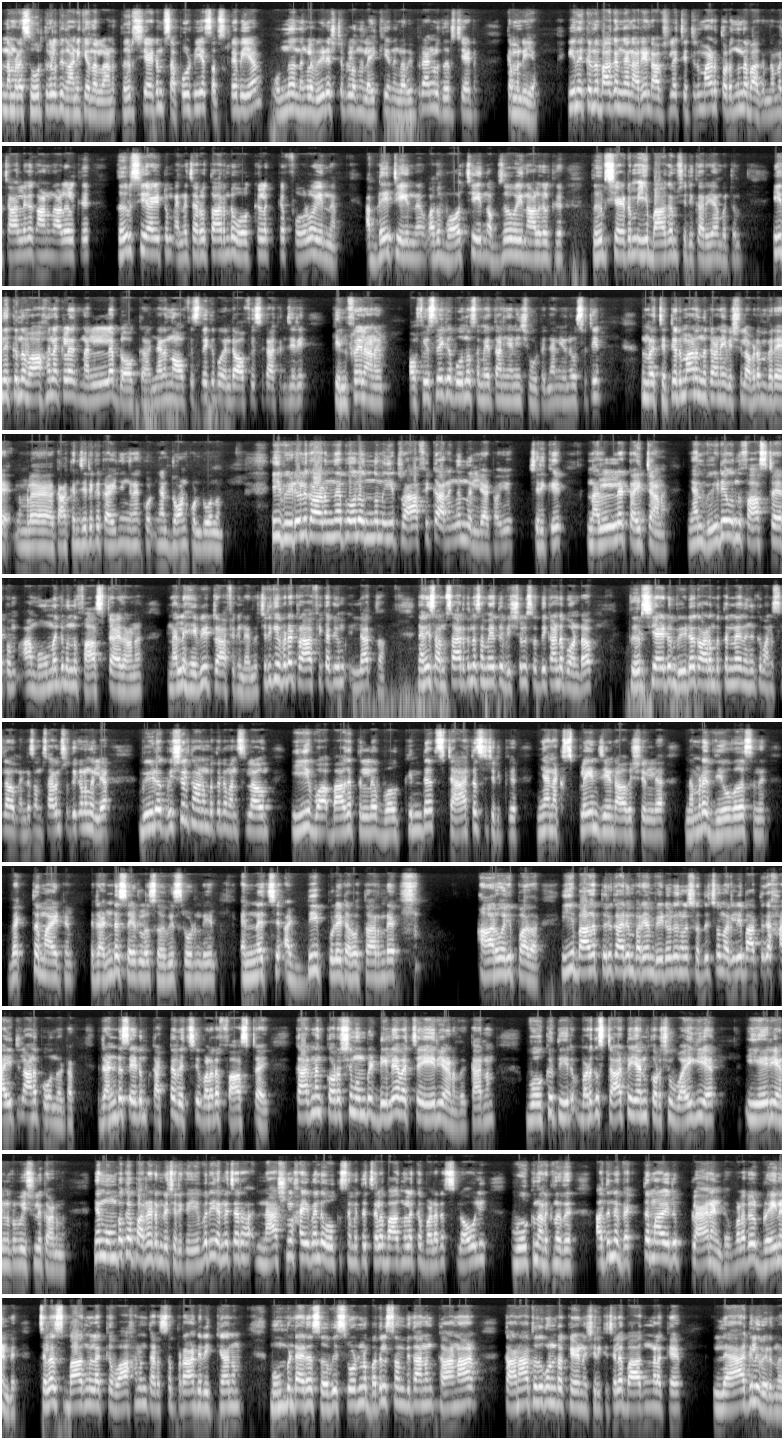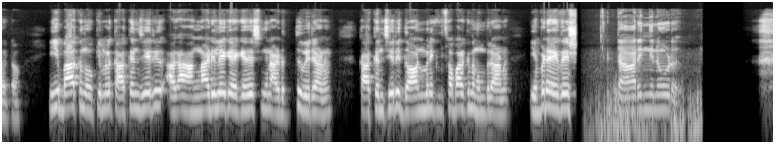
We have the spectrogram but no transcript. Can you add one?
നമ്മുടെ സുഹൃത്തുക്കൾക്ക് കാണിക്കുക എന്നുള്ളതാണ്. തീർച്ചയായിട്ടും സപ്പോർട്ട് ചെയ്യുക സബ്സ്ക്രൈബ് ചെയ്യുക. ഒന്ന് നിങ്ങൾ വീഡിയോ ഇഷ്ടപ്പെടുന്ന ഒന്ന് ലൈക്ക് ചെയ്യുക. നിങ്ങളുടെ അഭിപ്രായങ്ങൾ തീർച്ചയായിട്ടും കമന്റ് ചെയ്യുക. ഈ നിൽക്കുന്ന ഭാഗം ഞാൻ അറിയേണ്ട ആവശ്യമില്ല. ചെറ്റന്മാട് തുടങ്ങുന്ന ഭാഗം. നമ്മുടെ ചാനലൊക്കെ കാണുന്ന ആളുകൾക്ക് തീർച്ചയായിട്ടും എൻ എച്ച് അറുപത്താറിന്റെ വർക്കുകളൊക്കെ ഫോളോ ചെയ്യുന്ന അപ്ഡേറ്റ് ചെയ്യുന്ന അത് വാച്ച് ചെയ്യുന്ന ഒബ്സർവ് ചെയ്യുന്ന ആളുകൾക്ക് തീർച്ചയായിട്ടും ഈ ഭാഗം ശരിക്കും അറിയാൻ പറ്റും. ഈ നിൽക്കുന്ന വാഹനങ്ങളെ നല്ല ബ്ലോക്കാണ് ഞാനിന്ന് ഓഫീസിലേക്ക് പോകും എന്റെ ഓഫീസ് കാക്കഞ്ചേരി കിൽഫ്രയിലാണ് ഓഫീസിലേക്ക് പോകുന്ന സമയത്താണ് ഞാൻ ഈ ഷൂട്ട് ഞാൻ യൂണിവേഴ്സിറ്റി നമ്മളെ ചെട്ടിയർമാട് നിന്നിട്ടാണ് ഈ വിഷ്വൽ അവിടം വരെ നമ്മളെ കാക്കഞ്ചേരിക്ക് കഴിഞ്ഞ് ഇങ്ങനെ ഞാൻ ഡ്രോൺ കൊണ്ടുപോകുന്നു. ഈ വീഡിയോയിൽ കാണുന്ന പോലെ ഒന്നും ഈ ട്രാഫിക് അനങ്ങുന്നില്ല കേട്ടോ. ഈ ശരിക്ക് നല്ല ടൈറ്റ് ആണ്. ഞാൻ വീഡിയോ ഒന്ന് ഫാസ്റ്റ് ആയപ്പം ആ മൂവ്മെന്റും ഒന്ന് ഫാസ്റ്റ് ആയതാണ്. നല്ല ഹെവി ട്രാഫിക് ഉണ്ടായിരുന്നു ശരിക്കും ഇവിടെ ട്രാഫിക് അധികം ഇല്ലാത്തതാണ് ഞാൻ ഈ സംസാരത്തിന്റെ സമയത്ത് വിഷ്വൽ ശ്രദ്ധിക്കാണ്ട് പോകണ്ട. തീർച്ചയായിട്ടും വീഡിയോ കാണുമ്പോൾ തന്നെ നിങ്ങൾക്ക് മനസ്സിലാവും. എന്റെ സംസാരം ശ്രദ്ധിക്കണമെന്നില്ല. വീഡിയോ വിഷ്വൽ കാണുമ്പോൾ തന്നെ മനസ്സിലാവും. ഈ ഭാഗത്തുള്ള വർക്കിന്റെ സ്റ്റാറ്റസ് ശരിക്ക് ഞാൻ എക്സ്പ്ലെയിൻ ചെയ്യേണ്ട ആവശ്യമില്ല. നമ്മുടെ വ്യൂവേഴ്സിന് വ്യക്തമായിട്ടും രണ്ട് സൈഡിലുള്ള സർവീസ് റോഡിന്റെയും എൻ എച്ച് അടിപൊളിയായിട്ട് അറുപത്താറിന്റെ ആറുവരിപ്പാത ഈ ഭാഗത്ത് ഒരു കാര്യം പറയാം. വീഡിയോയിൽ നിങ്ങൾ ശ്രദ്ധിച്ചോന്നറിയില്ല ഈ ഭാഗത്തൊക്കെ ഹൈറ്റിലാണ് പോകുന്നത് കേട്ടോ. രണ്ട് സൈഡും കട്ട വെച്ച് വളരെ ഫാസ്റ്റായി കാരണം കുറച്ച് മുമ്പ് ഡിലേ വെച്ച ഏരിയ ആണത്. കാരണം വർക്ക് തീരും. വടക്ക് സ്റ്റാർട്ട് ചെയ്യാൻ കുറച്ച് വൈകിയ ഈ ഏരിയയാണ് നമ്മൾ വിഷ്വലിൽ കാണുന്നത്. ഞാൻ മുമ്പൊക്കെ പറഞ്ഞിട്ടുണ്ട് ശരിക്കും. ഇവർ എന്നെ ആർ നാഷണൽ ഹൈവേന്റെ വർക്ക് സമയത്ത് ചില ഭാഗങ്ങളൊക്കെ വളരെ സ്ലോലി വർക്ക് നടക്കുന്നത്. അതിന് വ്യക്തമായൊരു പ്ലാൻ ഉണ്ട്. വളരെ ഒരു ബ്രെയിൻ ഉണ്ട്. ചില ഭാഗങ്ങളിലൊക്കെ വാഹനം തടസ്സപ്പെടാണ്ടിരിക്കാനും മുമ്പുണ്ടായിരുന്ന സർവീസ് റോഡിന് ബദൽ സംവിധാനം കാണാ കാണാത്തത് കൊണ്ടൊക്കെയാണ് ശരിക്കും ചില ഭാഗങ്ങളൊക്കെ ലാഗിൽ വരുന്നത് കേട്ടോ. ഈ ഭാഗം നോക്കി നമ്മൾ കാക്കഞ്ചേരി അങ്ങാടിയിലേക്ക് ഏകദേശം ഇങ്ങനെ അടുത്ത് വരികയാണ്. കാക്കഞ്ചേരി ഗവൺമെന്റ് ഇൻഫ്രാ പാർക്കിന് മുമ്പിലാണ്. ഇവിടെ ഏകദേശം ടാറിങ്ങിനോട്.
